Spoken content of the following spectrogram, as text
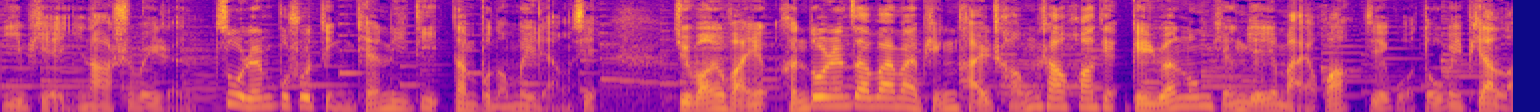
一撇一捺是为人，做人不说顶天立地，但不能昧良心。据网友反映，很多人在外卖平台长沙花店给袁隆平爷爷买花，结果都被骗了。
